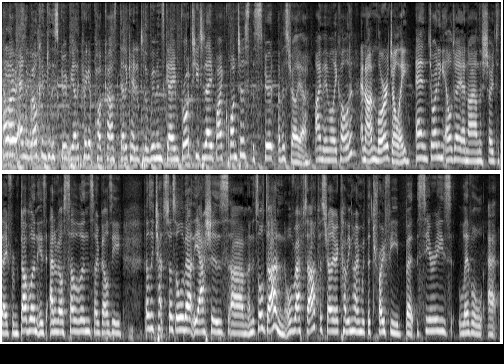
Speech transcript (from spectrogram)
Hello and welcome to The Scoop. We are the cricket podcast dedicated to the women's game, brought to you today by Qantas, the spirit of Australia. I'm Emily Collin. And I'm Laura Jolly. And joining LJ and I on the show today from Dublin is Annabel Sutherland. So Belzy, Belzy chats to us all about the Ashes, um, and it's all done, all wrapped up. Australia coming home with the trophy, but series level at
